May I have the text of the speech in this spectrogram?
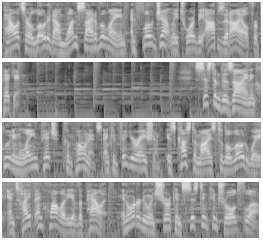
Pallets are loaded on one side of the lane and flow gently toward the opposite aisle for picking. System design including lane pitch, components, and configuration is customized to the load weight and type and quality of the pallet in order to ensure consistent controlled flow.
